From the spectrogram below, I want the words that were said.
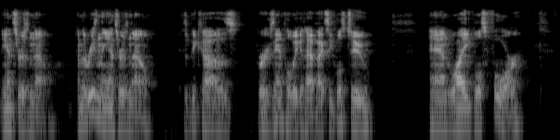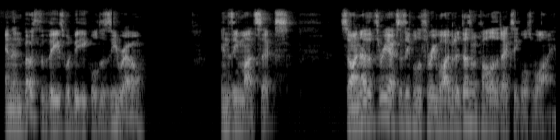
The answer is no. And the reason the answer is no is because, for example, we could have x equals 2 and y equals 4, and then both of these would be equal to 0, in z mod 6. So I know that 3x is equal to 3y, but it doesn't follow that x equals y.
